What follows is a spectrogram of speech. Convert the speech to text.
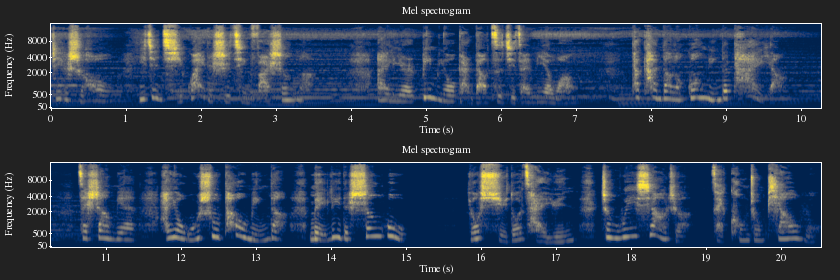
这个时候，一件奇怪的事情发生了。艾丽儿并没有感到自己在灭亡，她看到了光明的太阳。在上面还有无数透明的、美丽的生物，有许多彩云正微笑着在空中飘舞。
